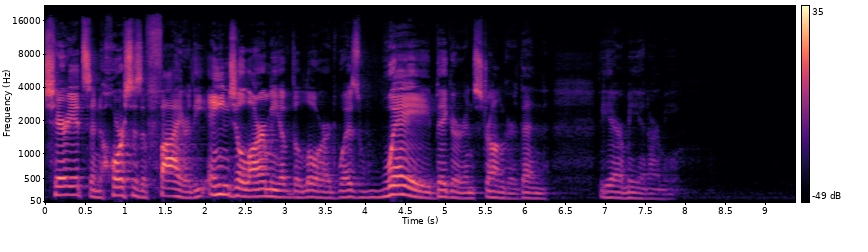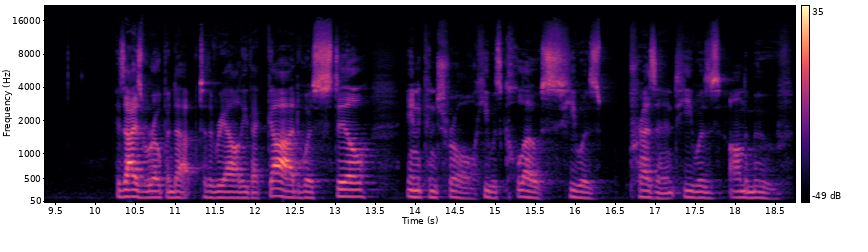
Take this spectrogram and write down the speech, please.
chariots and horses of fire, the angel army of the Lord, was way bigger and stronger than the Aramean army. His eyes were opened up to the reality that God was still in control. He was close, He was present, He was on the move,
